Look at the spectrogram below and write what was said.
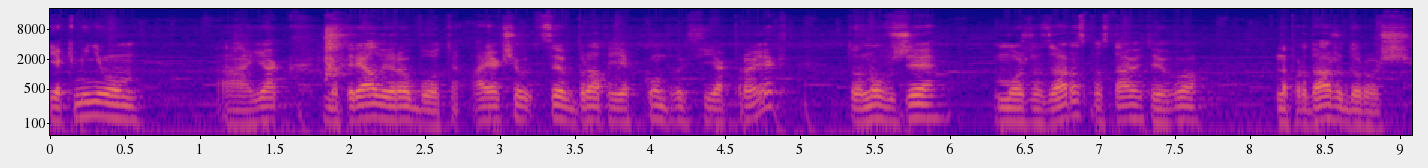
Як мінімум, як матеріали і роботи. А якщо це брати як комплексі, як проєкт, то ну вже можна зараз поставити його на продажу дорожче.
